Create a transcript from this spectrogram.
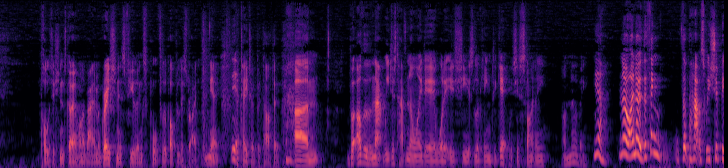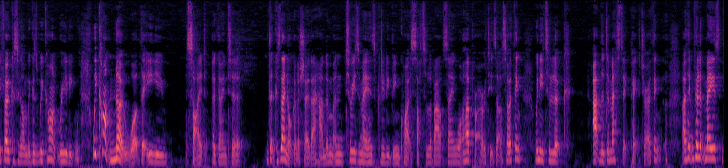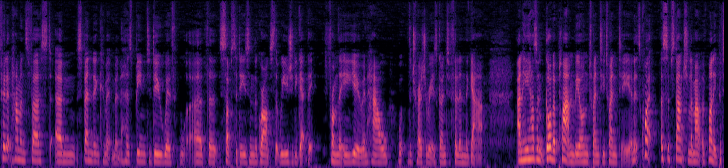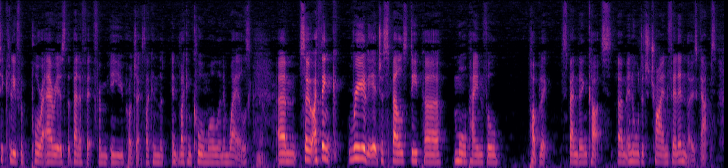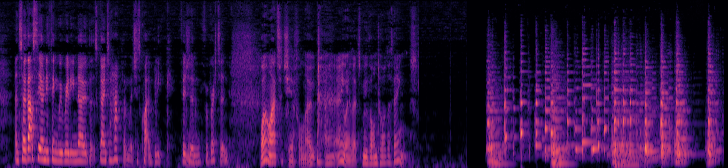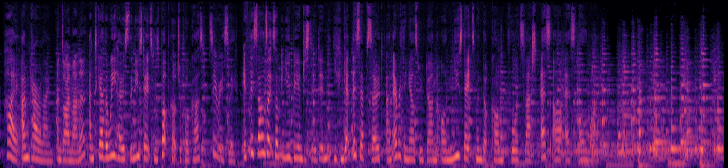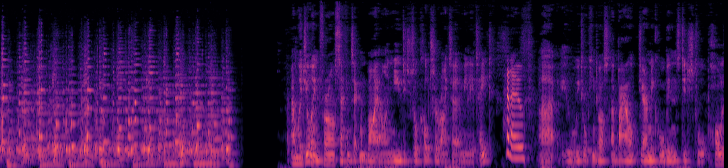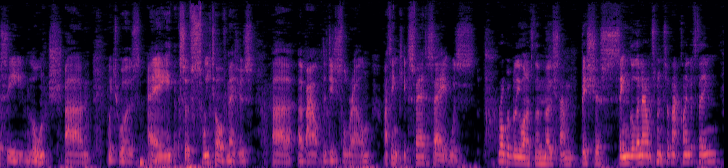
politicians going on about immigration is fueling support for the populist right. You know, potato, potato. Um, but other than that, we just have no idea what it is she is looking to get, which is slightly unnerving. Yeah. No, I know. The thing that perhaps we should be focusing on because we can't really we can't know what the EU side are going to because they're not going to show their hand and, and Theresa May has clearly been quite subtle about saying what her priorities are. So I think we need to look at the domestic picture. I think I think Philip May's Philip Hammond's first um, spending commitment has been to do with uh, the subsidies and the grants that we usually get the, from the EU and how the Treasury is going to fill in the gap and he hasn't got a plan beyond 2020 and it's quite a substantial amount of money particularly for poorer areas that benefit from eu projects like in the in, like in cornwall and in wales. Yeah. um, so i think really it just spells deeper more painful public spending cuts um, in order to try and fill in those gaps. And so that's the only thing we really know that's going to happen which is quite a bleak vision yeah. for britain. Well that's a cheerful note. Uh, anyway let's move on to other things Hi, I'm Caroline. And I'm Anna. And together we host the New Statesman's pop culture podcast, Seriously. If this sounds like something you'd be interested in, you can get this episode and everything else we've done on newstatesman.com forward slash SRSLY. And we're joined for our second segment by our new digital culture writer, Amelia Tait. Hello. Uh, who will be talking to us about Jeremy Corbyn's digital policy launch, um, which was a sort of suite of measures uh, about the digital realm. I think it's fair to say it was probably one of the most ambitious single announcements of that kind of thing.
